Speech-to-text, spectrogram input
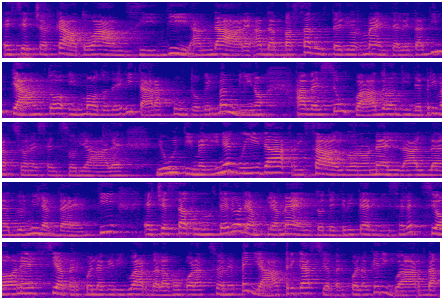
e si è cercato anzi di andare ad abbassare ulteriormente l'età di impianto in modo da evitare appunto che il bambino avesse un quadro di deprivazione sensoriale. Le ultime linee guida risalgono nel, al 2020 e c'è stato un ulteriore ampliamento dei criteri di selezione sia per quella che riguarda la popolazione pediatrica sia per quello che riguarda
